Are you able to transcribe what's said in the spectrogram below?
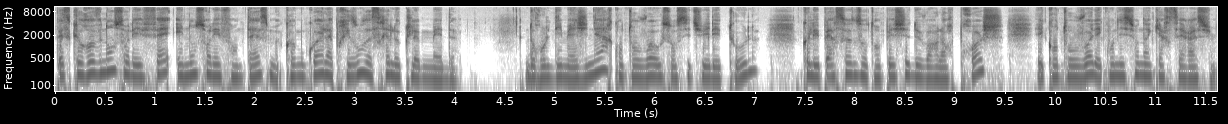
Parce que revenons sur les faits et non sur les fantasmes, comme quoi la prison, ça serait le club med. Drôle d'imaginaire quand on voit où sont situées les tôles, que les personnes sont empêchées de voir leurs proches et quand on voit les conditions d'incarcération.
